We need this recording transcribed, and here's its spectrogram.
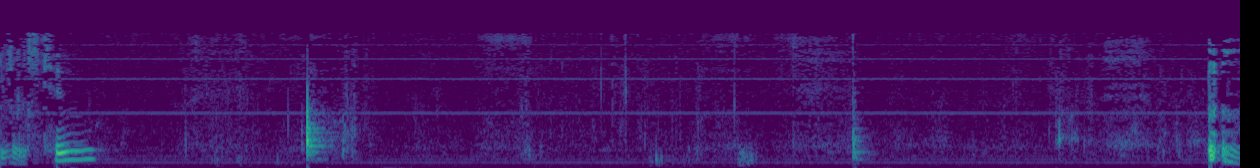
Ephesians 2.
